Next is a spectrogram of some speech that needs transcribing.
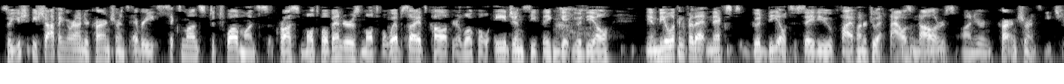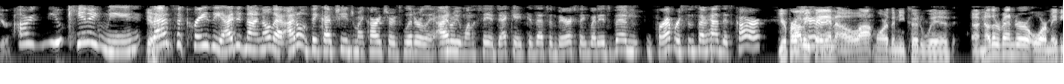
So you should be shopping around your car insurance every six months to 12 months across multiple vendors, multiple websites. Call up your local agent, see if they can get you a deal and be looking for that next good deal to save you five hundred to a thousand dollars on your car insurance each year. Are you kidding me? Yes. That's a crazy. I did not know that. I don't think I've changed my car insurance literally. I don't even want to say a decade because that's embarrassing, but it's been forever since I've had this car. You're probably sure. paying a lot more than you could with another vendor, or maybe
